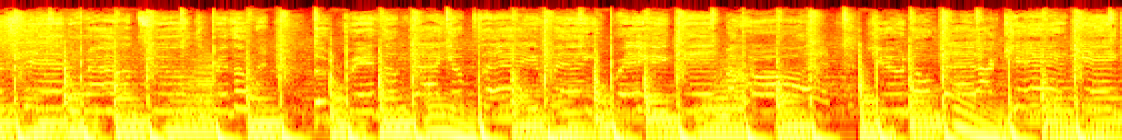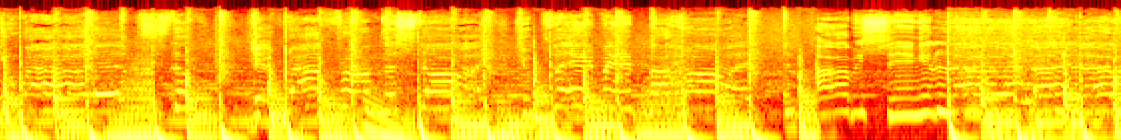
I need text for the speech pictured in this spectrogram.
singing la la la. la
